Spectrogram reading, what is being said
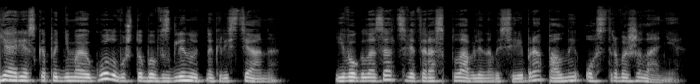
Я резко поднимаю голову, чтобы взглянуть на Кристиана. Его глаза цвета расплавленного серебра полны острого желания.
